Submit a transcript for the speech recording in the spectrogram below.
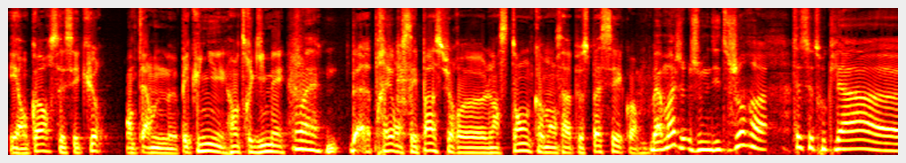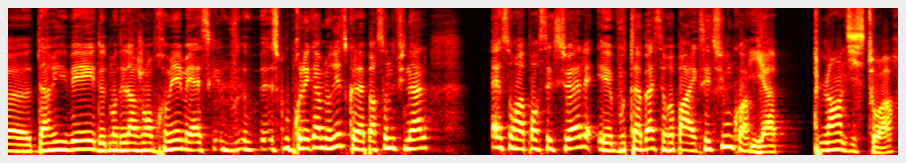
Et encore c'est sécure en termes pécuniers entre guillemets. Ouais. Bah, après on sait pas sur euh, l'instant comment ça peut se passer quoi. Bah moi je, je me dis toujours euh, tu sais ce truc là d'arriver et de demander l'argent en premier mais est-ce que vous, est-ce que vous prenez quand même le risque que la personne au final ait son rapport sexuel et vous tabasse et repart avec ses thunes quoi? Il y a plein d'histoires.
